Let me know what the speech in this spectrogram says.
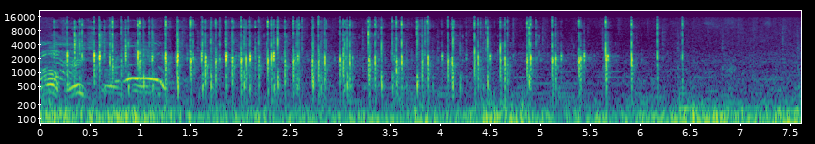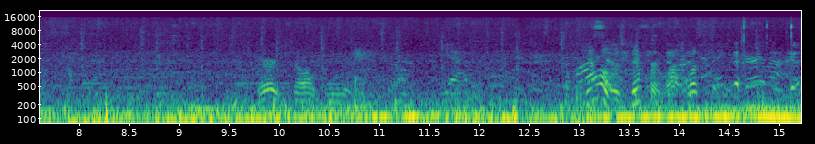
Oh, very strong thing. Very strong painting. The yellow is different. What, what? And the third over here.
